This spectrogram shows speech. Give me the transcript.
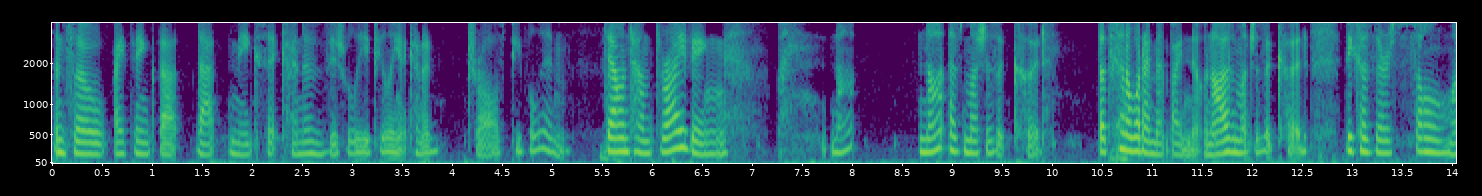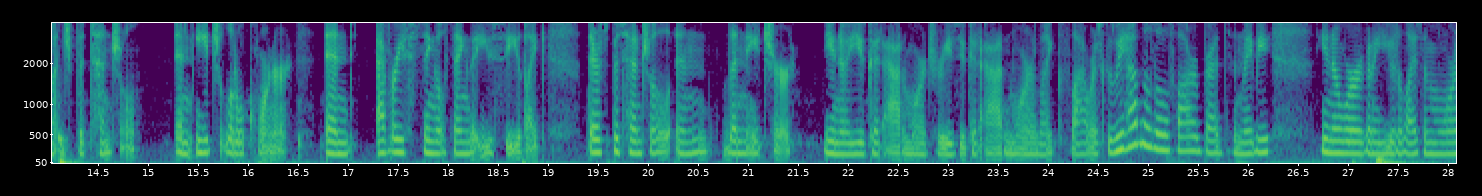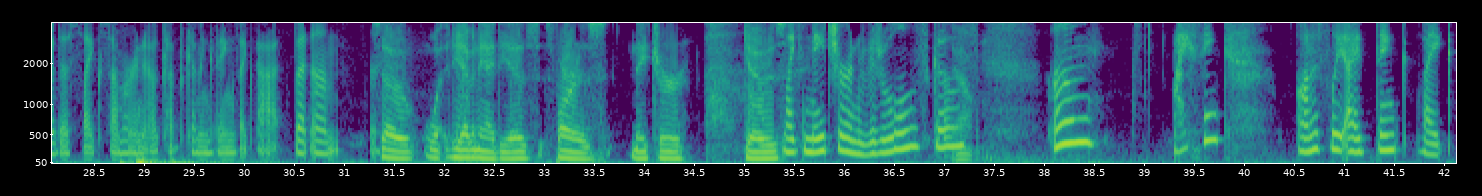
And so I think that that makes it kind of visually appealing. It kind of draws people in. Downtown thriving, not not as much as it could. That's kind of what I meant by no, not as much as it could, because there's so much potential in each little corner and every single thing that you see. Like, there's potential in the nature. You know, you could add more trees, you could add more like flowers, because we have those little flower beds, and maybe, you know, we're going to utilize them more this like summer and upcoming things like that. But um, So, what do you have any ideas as far as nature goes? like nature and visuals goes. Um i think honestly i think like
